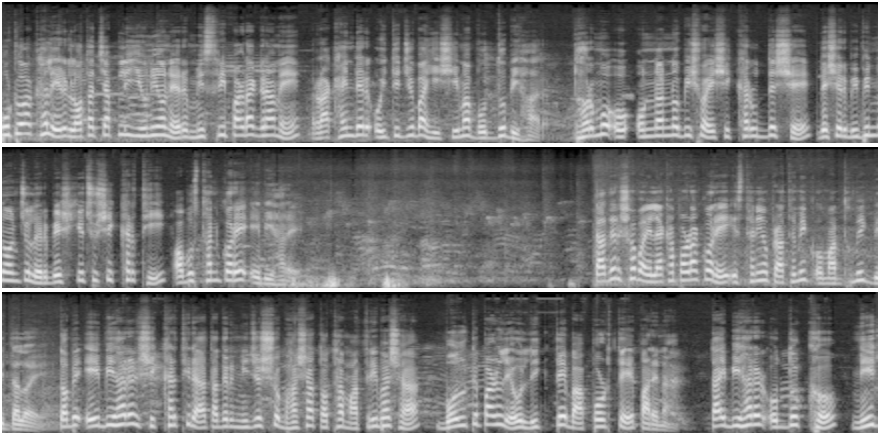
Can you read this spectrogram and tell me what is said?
পটুয়াখালীর লতাচাপলি ইউনিয়নের মিশ্রিপাড়া গ্রামে রাখাইনদের ঐতিহ্যবাহী সীমা বৌদ্ধ বিহার। ধর্ম ও অন্যান্য বিষয়ে শিক্ষার উদ্দেশ্যে দেশের বিভিন্ন অঞ্চলের বেশ কিছু শিক্ষার্থী অবস্থান করে এ বিহারে। তাদের সবাই লেখাপড়া করে স্থানীয় প্রাথমিক ও মাধ্যমিক বিদ্যালয়ে। তবে এই বিহারের শিক্ষার্থীরা তাদের নিজস্ব ভাষা তথা মাতৃভাষা বলতে পারলেও লিখতে বা পড়তে পারে না। তাই বিহারের অধ্যক্ষ নিজ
